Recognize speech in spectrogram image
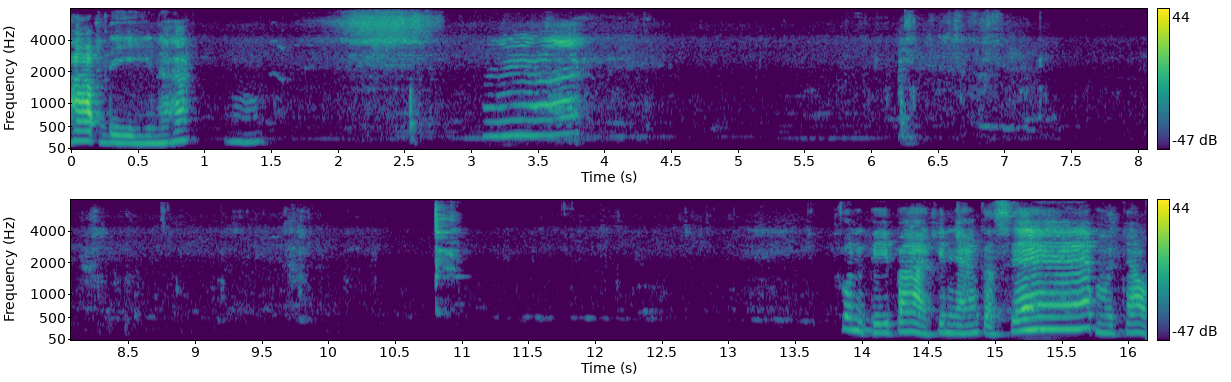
ภาพดีนะคะอืมอืมทุ คนผีป้ากินหยังก็แซ่บมือเจ้า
